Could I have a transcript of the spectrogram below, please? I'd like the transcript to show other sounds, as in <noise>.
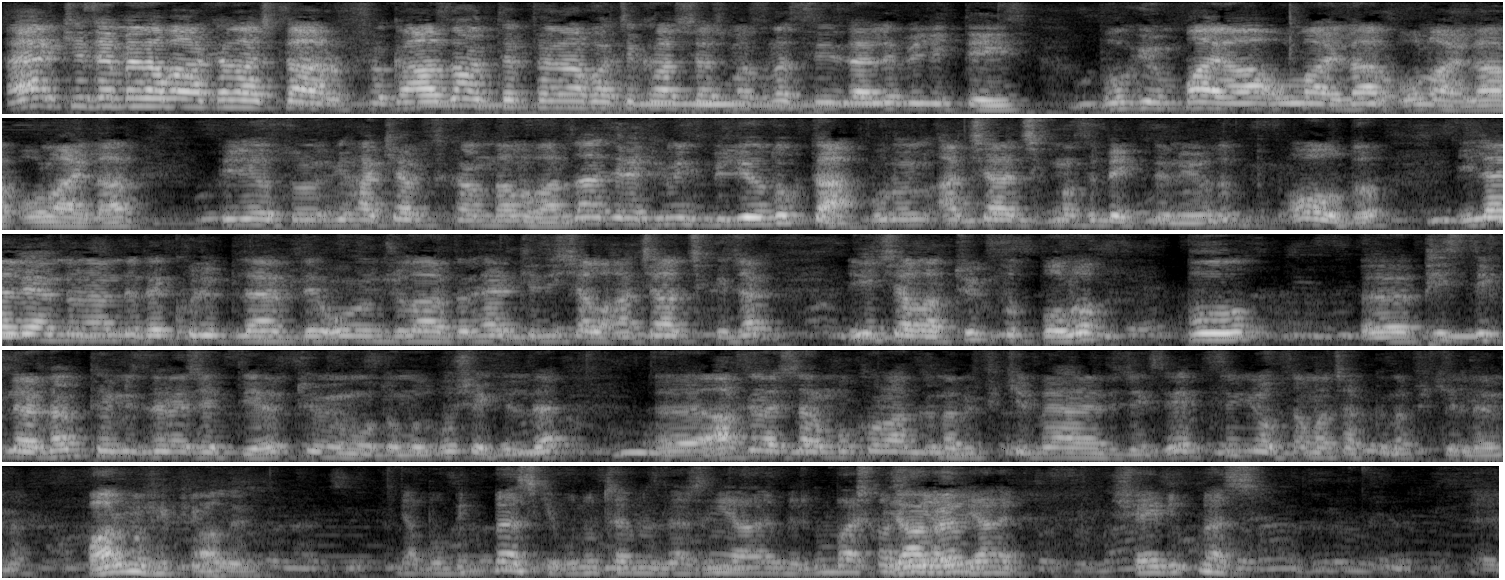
Herkese merhaba arkadaşlar. Gaziantep Fenerbahçe karşılaşmasında sizlerle birlikteyiz. Bugün bayağı olaylar, olaylar, olaylar. Biliyorsunuz bir hakem skandalı var. Zaten hepimiz biliyorduk da bunun açığa çıkması bekleniyordu. Oldu. İlerleyen dönemde de kulüplerdir, oyunculardır, herkes inşallah açığa çıkacak. İnşallah Türk futbolu bu e, pisliklerden temizlenecek diye tüm umudumuz bu şekilde. E, arkadaşlarım bu konu hakkında bir fikir beyan edecekse etsin yoksa maç hakkında fikirlerini Var mı fikrin? alayım. Ya bu bitmez ki. Bunu temizlersin yarın bir gün başkası Ya gelir. ben- Yani şey bitmez. Ee,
